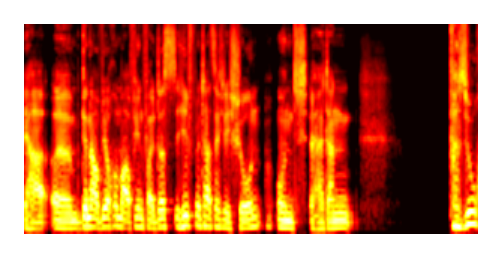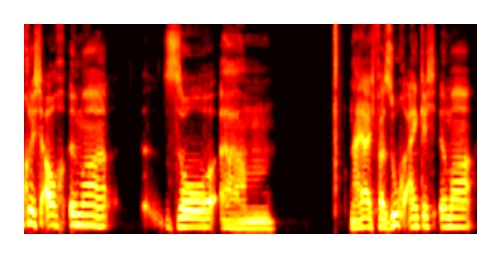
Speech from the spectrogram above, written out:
Ja, ähm, genau, wie auch immer, auf jeden Fall. Das hilft mir tatsächlich schon. Und äh, dann versuche ich auch immer so, ähm, naja, ich versuche eigentlich immer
